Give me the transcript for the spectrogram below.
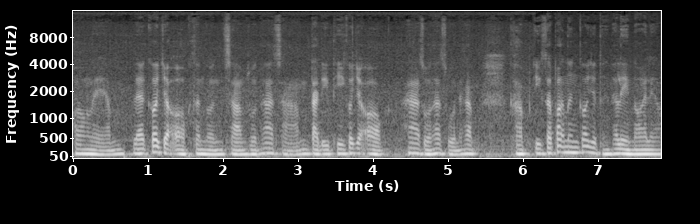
คลองแหลม และก็จะออกถนน 3053 ตัดอีกทีก็จะออก 5050 นะครับขับอีกสักพักหนึ่งก็จะถึงทะเลน้อยแล้ว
